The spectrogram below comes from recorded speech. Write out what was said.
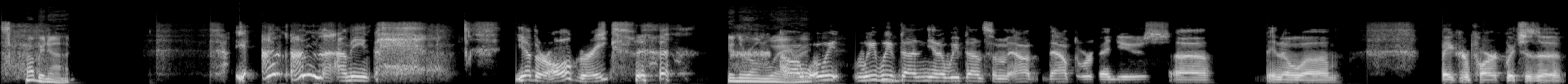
probably not. Yeah, I'm. Not, I mean, yeah, they're all great in their own way. Uh, right? We we we've done you know we've done some out outdoor venues. Uh, you know, um, Baker Park, which is a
